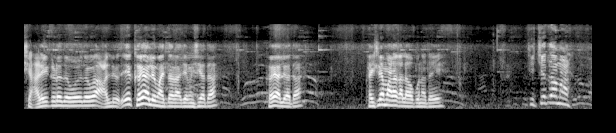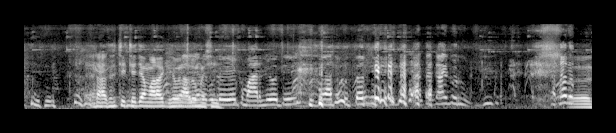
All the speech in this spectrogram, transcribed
शाळेकडं जवळजवळ आलो. ए खय आलो माझा राजा म्हशी आता? खय आलो आता? खैसल्या माळा घालावं आपण आता हे? चिच्चेचा माळ. राजू चिच्चेच्या माळा घेऊन आलो म्हशी. एक मारली होती तिथे आता उतरली. आता काय करू? बघ.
